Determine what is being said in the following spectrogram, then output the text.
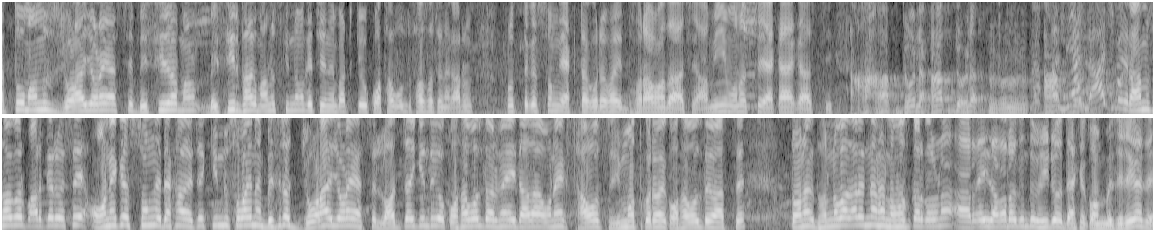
এত মানুষ জড়াই জড়ায় আসছে বেশিরভাগ বেশিরভাগ মানুষ কিন্তু আমাকে চেনে বাট কেউ কথা বলতে সাহস পাচ্ছে না কারণ প্রত্যেকের সঙ্গে একটা করে ভাই ধরা বাঁধা আছে। আমি মনে হচ্ছে একা একা আসছি। রামসাগর পার্কে রয়েছে অনেকের সঙ্গে দেখা হয়েছে কিন্তু সবাই না বেশিরভাগ জড়ায় জড়ায় আসছে। লজ্জায় কিন্তু কেউ কথা বলতে পারে না। এই দাদা অনেক সাহস, হিম্মত করে হয় কথা বলতে আসছে। তো অনেক ধন্যবাদ। আরে না নমস্কার করো না। আর এই দাদারাও কিন্তু ভিডিও দেখে কম বেশি, ঠিক আছে?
